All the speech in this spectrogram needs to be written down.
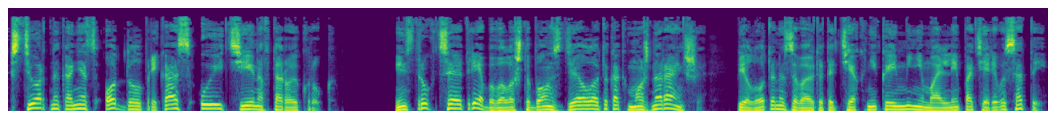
Стюарт, наконец, отдал приказ уйти на второй круг. Инструкция требовала, чтобы он сделал это как можно раньше. Пилоты называют это техникой минимальной потери высоты.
